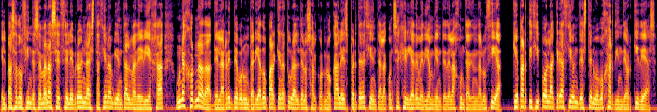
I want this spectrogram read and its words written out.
El pasado fin de semana se celebró en la Estación Ambiental Madre Vieja una jornada de la Red de Voluntariado Parque Natural de los Alcornocales perteneciente a la Consejería de Medio Ambiente de la Junta de Andalucía, que participó en la creación de este nuevo jardín de orquídeas.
